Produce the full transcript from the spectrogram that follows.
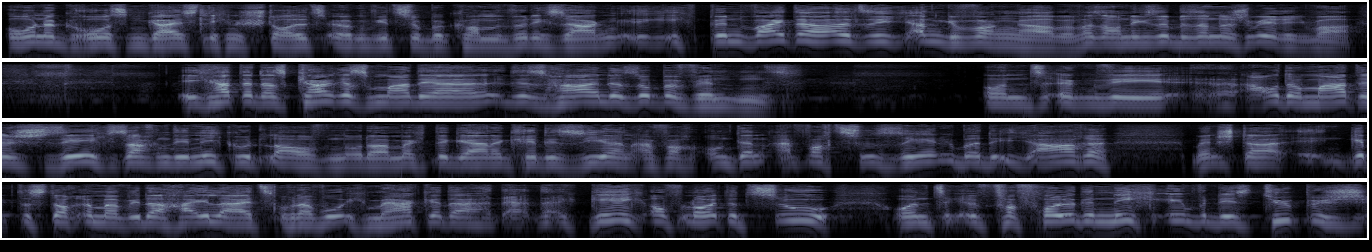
ohne großen geistlichen Stolz irgendwie zu bekommen, würde ich sagen, ich bin weiter, als ich angefangen habe, was auch nicht so besonders schwierig war. Ich hatte das Charisma der, des Haar in der Suppe findens und irgendwie äh, automatisch sehe ich Sachen, die nicht gut laufen oder möchte gerne kritisieren, einfach und dann einfach zu sehen über die Jahre, Mensch, da gibt es doch immer wieder Highlights oder wo ich merke, da, da, da gehe ich auf Leute zu und äh, verfolge nicht eben das typisch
